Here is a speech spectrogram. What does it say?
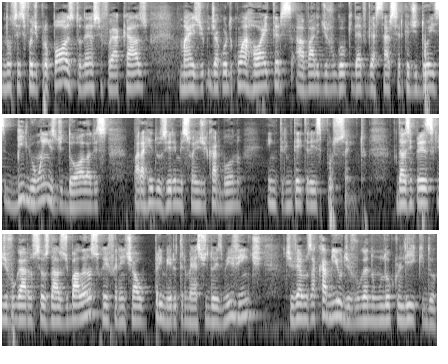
não sei se foi de propósito, né, se foi acaso, mas de, de, acordo com a Reuters, a Vale divulgou que deve gastar cerca de 2 bilhões de dólares para reduzir emissões de carbono em 33%. Das empresas que divulgaram seus dados de balanço referente ao primeiro trimestre de 2020, tivemos a Camil divulgando um lucro líquido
